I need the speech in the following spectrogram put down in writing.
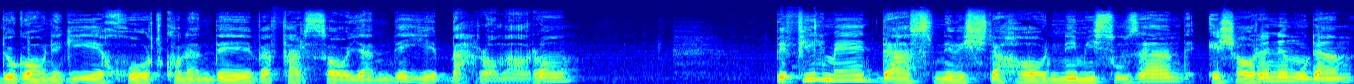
دوگانگی خورد کننده و فرساینده بهرام آرام به فیلم دست نوشته ها نمی سوزند اشاره نمودم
